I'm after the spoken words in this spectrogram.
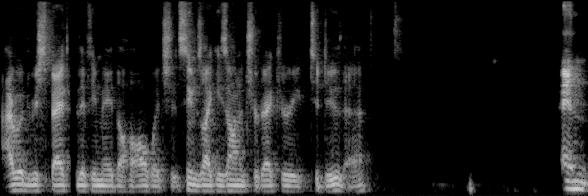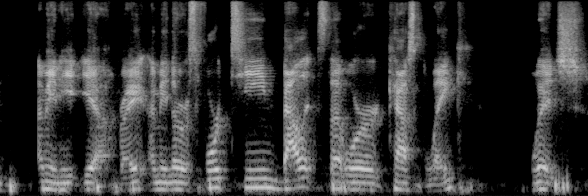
I would respect it if he made the Hall, which it seems like he's on a trajectory to do that. And I mean, he, yeah, right. I mean, there was 14 ballots that were cast blank, which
